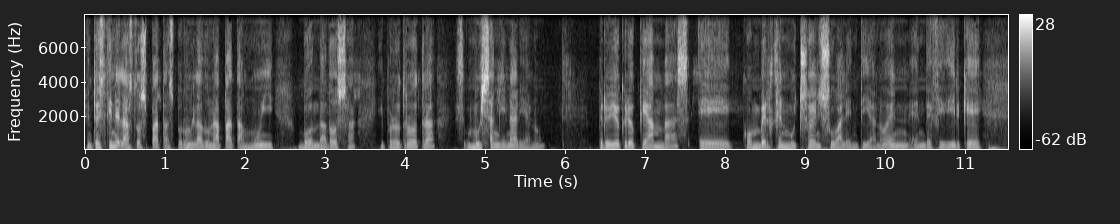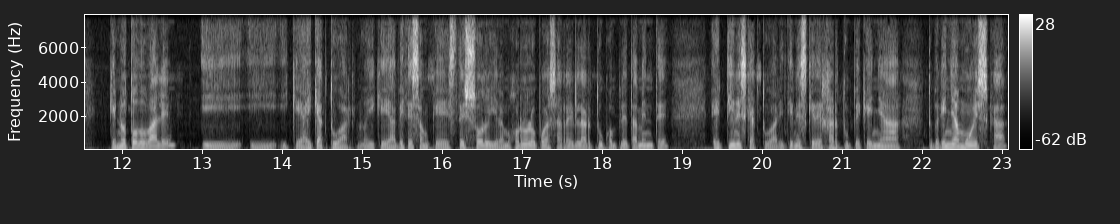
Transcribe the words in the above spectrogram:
Entonces tiene las dos patas, por un lado una pata muy bondadosa y por otro otra muy sanguinaria. ¿no? Pero yo creo que ambas eh, convergen mucho en su valentía, ¿no? en, decidir que, que, no todo vale y, y, que hay que actuar, y que a veces aunque estés solo y a lo mejor no lo puedas arreglar tú completamente, eh, tienes que actuar y tienes que dejar tu pequeña, tu pequeña muesca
